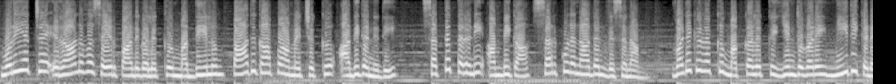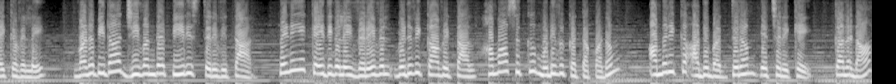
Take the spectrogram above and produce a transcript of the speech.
முறையற்ற இராணுவ செயற்பாடுகளுக்கு மத்தியிலும் பாதுகாப்பு அமைச்சுக்கு அதிக நிதி. சட்டத்தரணி அம்பிகா சர்க்குணநாதன் விசனம். வடகிழக்கு மக்களுக்கு இன்று வரை நீதி கிடைக்கவில்லை. வனபிதா ஜீவந்த பீரிஸ் தெரிவித்தார். பிணைய கைதிகளை விரைவில் விடுவிக்காவிட்டால் ஹமாசுக்கு முடிவு கட்டப்படும். அமெரிக்க அதிபர் திரம் எச்சரிக்கை. கனடா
